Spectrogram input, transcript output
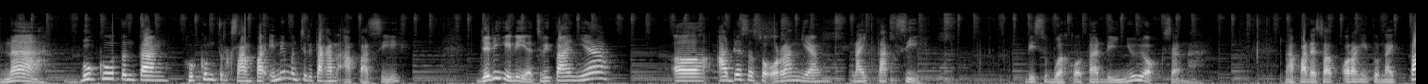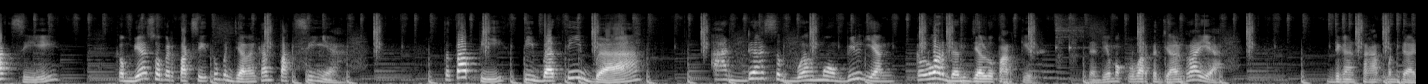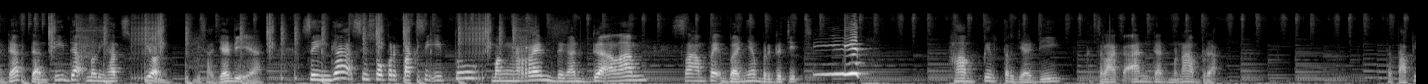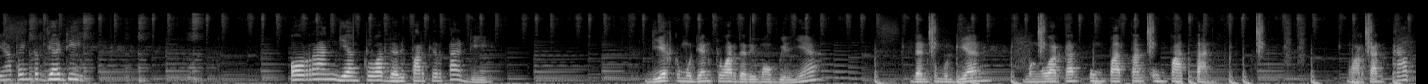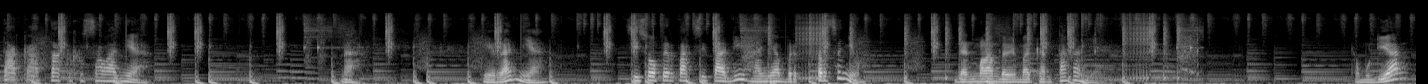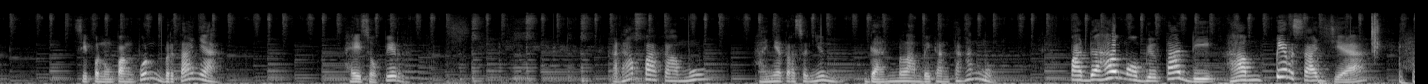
Nah, buku tentang hukum truk sampah ini menceritakan apa sih? Jadi gini ya, ceritanya eh, ada seseorang yang naik taksi di sebuah kota di New York sana. Nah, pada saat orang itu naik taksi, kemudian sopir taksi itu menjalankan taksinya. Tetapi tiba-tiba ada sebuah mobil yang keluar dari jalur parkir dan dia mau keluar ke jalan raya dengan sangat mendadak dan tidak melihat spion bisa jadi ya sehingga si sopir taksi itu mengerem dengan dalam sampai bannya berdecit Cit! hampir terjadi kecelakaan dan menabrak tetapi apa yang terjadi orang yang keluar dari parkir tadi dia kemudian keluar dari mobilnya dan kemudian mengeluarkan umpatan-umpatan. Mengeluarkan kata-kata kekesalannya. Nah, herannya, si sopir taksi tadi hanya tersenyum dan melambaikan tangannya. Kemudian, si penumpang pun bertanya, Hei sopir, kenapa kamu hanya tersenyum dan melambaikan tanganmu? Padahal mobil tadi hampir saja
